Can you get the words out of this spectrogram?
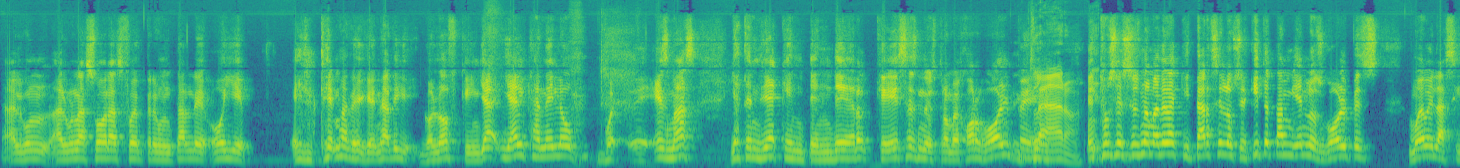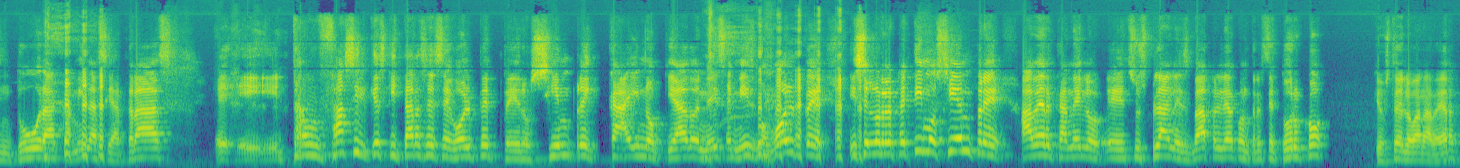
algún- algunas horas fue preguntarle, oye, el tema de Gennady Golovkin, ya, ya el Canelo, eh, es más, ya tendría que entender que ese es nuestro mejor golpe. Claro. Entonces es una manera de quitárselo, se quita también los golpes, mueve la cintura, camina hacia atrás. Eh, eh, tan fácil que es quitarse ese golpe, pero siempre cae noqueado en ese mismo golpe. Y se lo repetimos siempre. A ver, Canelo, eh, sus planes, va a pelear contra este turco, que ustedes lo van a ver.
